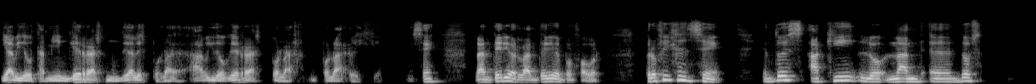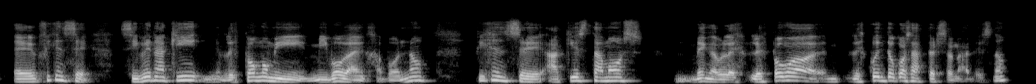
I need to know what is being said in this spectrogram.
y ha habido también guerras mundiales por la, ha habido guerras por las por la religiones. ¿eh? La anterior, la anterior, por favor. Pero fíjense, entonces aquí lo, eh, dos, eh, fíjense, si ven aquí, les pongo mi, mi boda en Japón, ¿no? Fíjense, aquí estamos venga, les, pongo, les cuento cosas personales, ¿no?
